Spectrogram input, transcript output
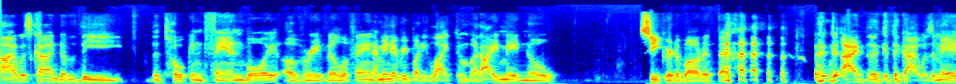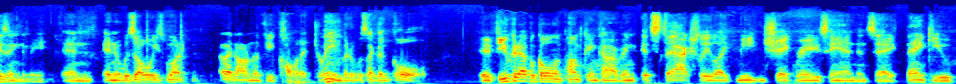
I was kind of the the token fanboy of Ray Villafane. I mean, everybody liked him, but I made no secret about it that I the, the guy was amazing to me, and and it was always one. I don't know if you call it a dream, but it was like a goal. If you could have a goal in pumpkin carving, it's to actually like meet and shake Ray's hand and say thank you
